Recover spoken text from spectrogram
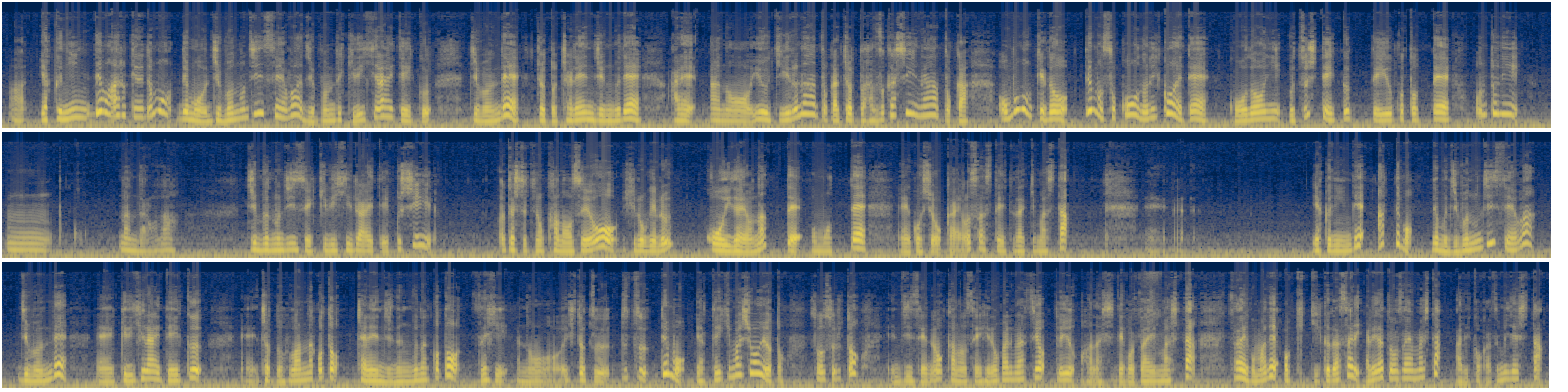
あ役人ではあるけれども、でも自分の人生は自分で切り開いていく。自分でちょっとチャレンジングで、あれ、あの、勇気いるなとか、ちょっと恥ずかしいなとか思うけど、でもそこを乗り越えて行動に移していくっていうことって、本当に、うん、なんだろうな。自分の人生切り開いていくし、私たちの可能性を広げる行為だよなって思って、えー、ご紹介をさせていただきました。えー、役人であっても、でも自分の人生は自分で、えー、切り開いていく、えー、ちょっと不安なこと、チャレンジングなことをぜひ、あの一つずつでもやっていきましょうよと。そうすると、え人生の可能性広がりますよというお話でございました。最後までお聞きくださりありがとうございました。アビコカズミでした。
